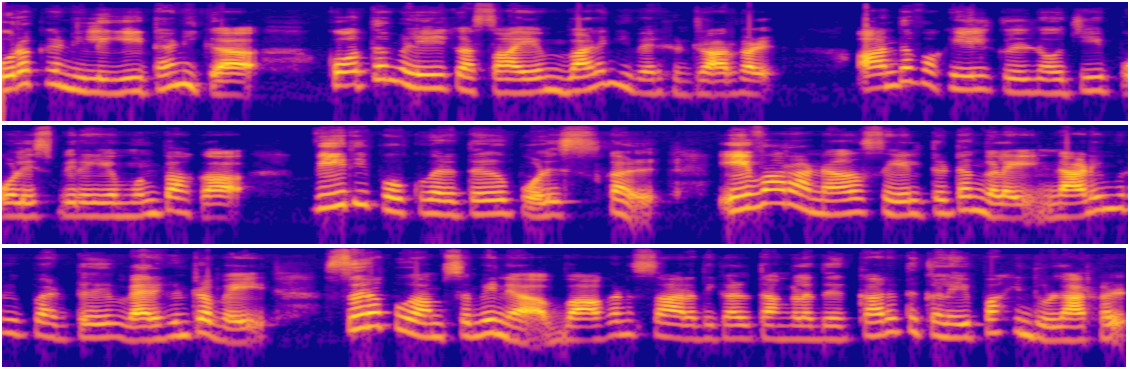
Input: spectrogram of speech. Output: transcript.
உறக்க நிலையை தணிக்க கொத்தமல்லி கசாயம் வழங்கி வருகின்றார்கள். அந்த வகையில் கிளிநொச்சி போலீஸ் விரையம் முன்பாக வீதி போக்குவரத்து போலீஸ்கள் இவ்வாறான செயல் திட்டங்களை நடைமுறைப்படுத்தி வருகின்றமை சிறப்பு அம்சம் என வாகன சாரதிகள் தங்களது கருத்துக்களை பகிர்ந்துள்ளார்கள்.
